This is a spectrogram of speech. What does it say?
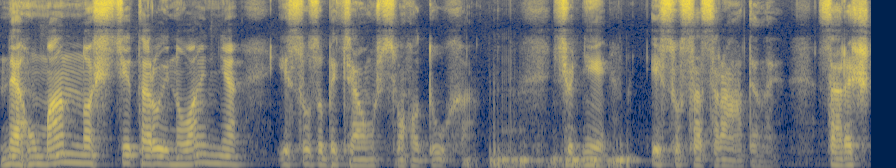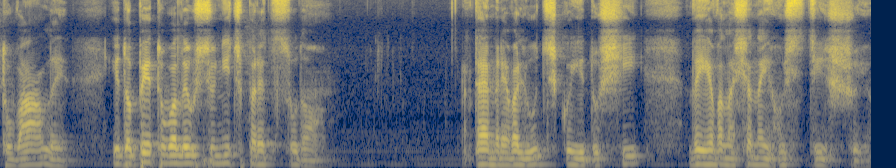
негуманності та руйнування Ісус обіцяв свого Духа. Сьогодні Ісуса зрадили, заарештували і допитували всю ніч перед судом. Темрява людської душі виявилася найгустішою.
